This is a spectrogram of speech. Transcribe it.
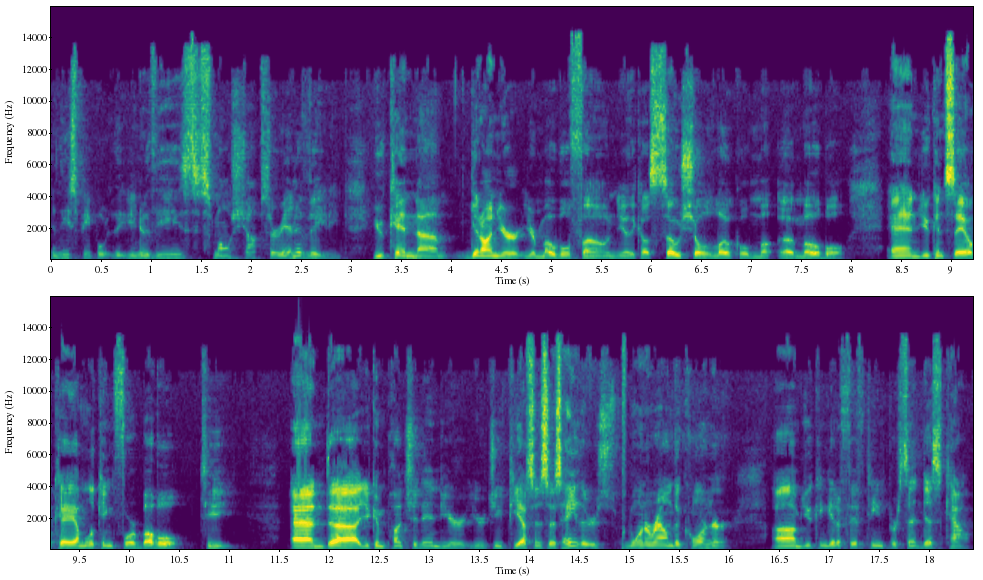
and these people, you know, these small shops are innovating. You can um, get on your, your mobile phone. You know, they call social, local, mo- uh, mobile, and you can say, okay, I'm looking for bubble tea, and uh, you can punch it into your your GPS and it says, hey, there's one around the corner. Um, you can get a 15% discount.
